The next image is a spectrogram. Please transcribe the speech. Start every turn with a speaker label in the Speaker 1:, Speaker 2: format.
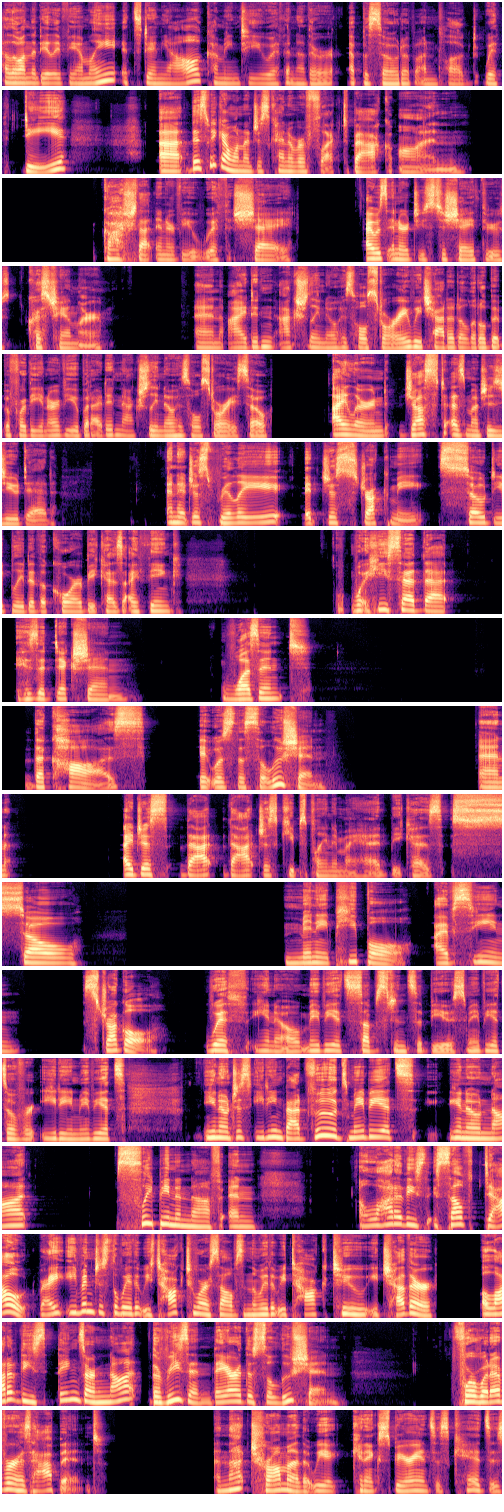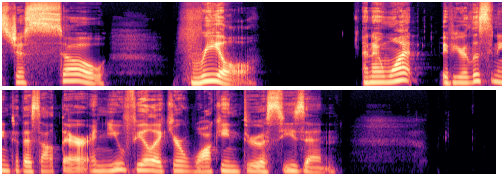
Speaker 1: Hello on the Daily Family. It's Danielle coming to you with another episode of Unplugged with D. Uh, this week, I want to just kind of reflect back on, gosh, that interview with Shay. I was introduced to Shay through Chris Chandler, and I didn't actually know his whole story. We chatted a little bit before the interview, but I didn't actually know his whole story. So I learned just as much as you did. And it just really it just struck me so deeply to the core because I think what he said that his addiction wasn't the cause, it was the solution. And I just that that just keeps playing in my head because so many people I've seen struggle with, you know, maybe it's substance abuse, maybe it's overeating, maybe it's, you know, just eating bad foods, maybe it's, you know, not sleeping enough. And a lot of these self doubt, right? Even just the way that we talk to ourselves and the way that we talk to each other, a lot of these things are not the reason, they are the solution for whatever has happened. And that trauma that we can experience as kids is just so real. And I want, if you're listening to this out there and you feel like you're walking through a season,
